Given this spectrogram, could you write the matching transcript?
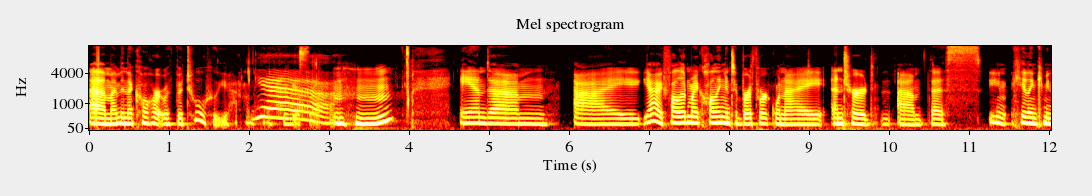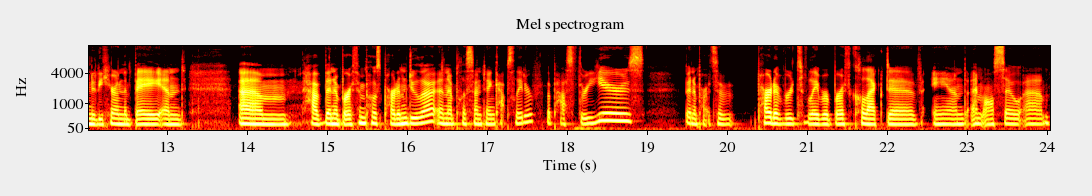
Um, I'm in the cohort with Batul, who you had on the Yeah. previously. hmm And um, I, yeah, I followed my calling into birth work when I entered um, this healing community here in the Bay and um, have been a birth and postpartum doula and a placenta encapsulator for the past three years. Been a parts of part of Roots of Labor Birth Collective, and I'm also um,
